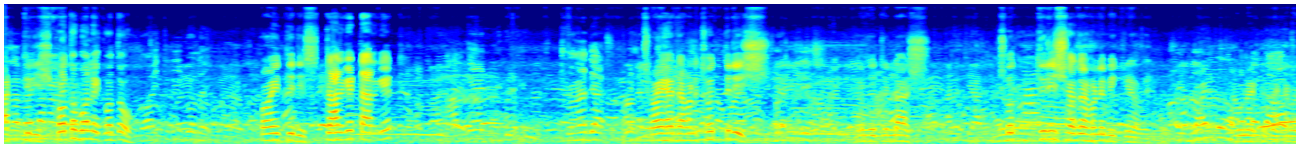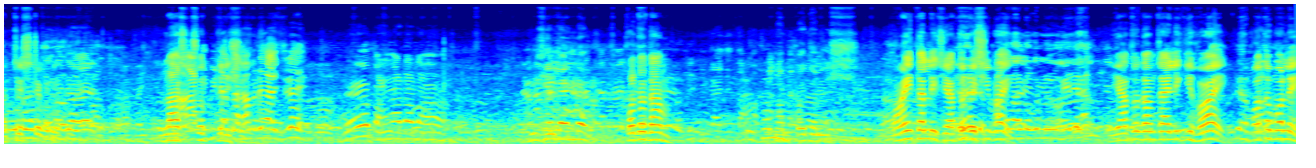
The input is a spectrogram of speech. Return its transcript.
আটত্রিশ। কত বলে? কত? পঁয়ত্রিশ। টার্গেট টার্গেট ছয় হাজার। মানে ছত্রিশ। লাশ ছত্রিশ হাজার হলে বিক্রি হবে। আমরা একটু দেখানোর চেষ্টা করি। লাস্ট ছত্রিশ কত দাম? পঁয়তাল্লিশ। এত বেশি ভাই? এত দাম চাইলে কি হয়? কত বলে?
